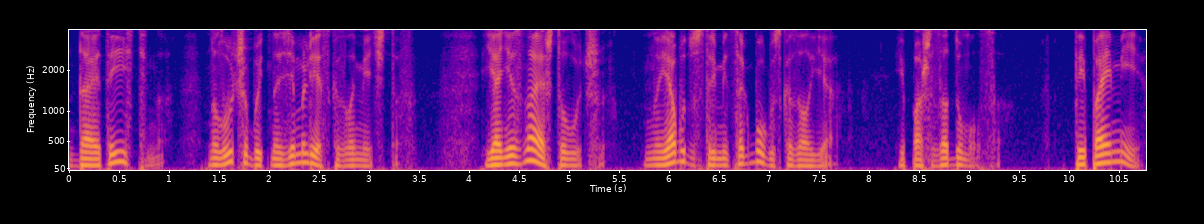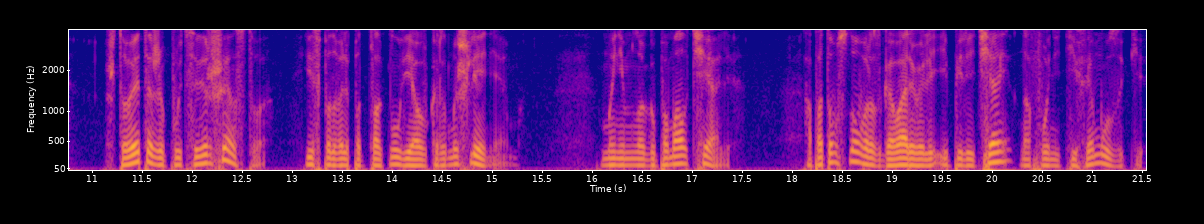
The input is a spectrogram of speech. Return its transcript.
Да, это истина. Но лучше быть на земле, сказал Мечетов. Я не знаю, что лучше. Но я буду стремиться к Богу, сказал я. И Паша задумался. Ты пойми, что это же путь совершенства, исподволь подтолкнул я его к размышлениям. Мы немного помолчали, а потом снова разговаривали и пили чай на фоне тихой музыки.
